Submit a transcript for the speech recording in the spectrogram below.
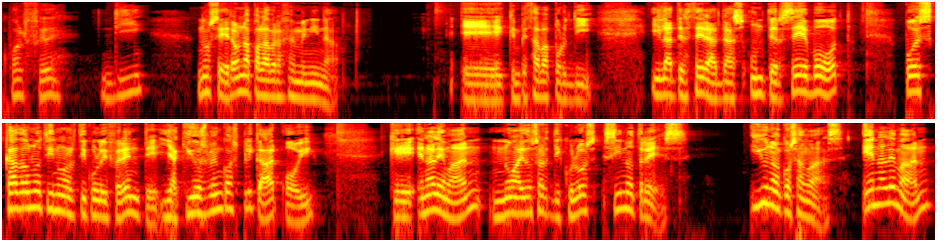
¿Cuál fue? Die no sé, era una palabra femenina eh, que empezaba por di. Y la tercera, das Unterseebot, pues cada uno tiene un artículo diferente. Y aquí os vengo a explicar hoy que en alemán no hay dos artículos, sino tres. Y una cosa más, en alemán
